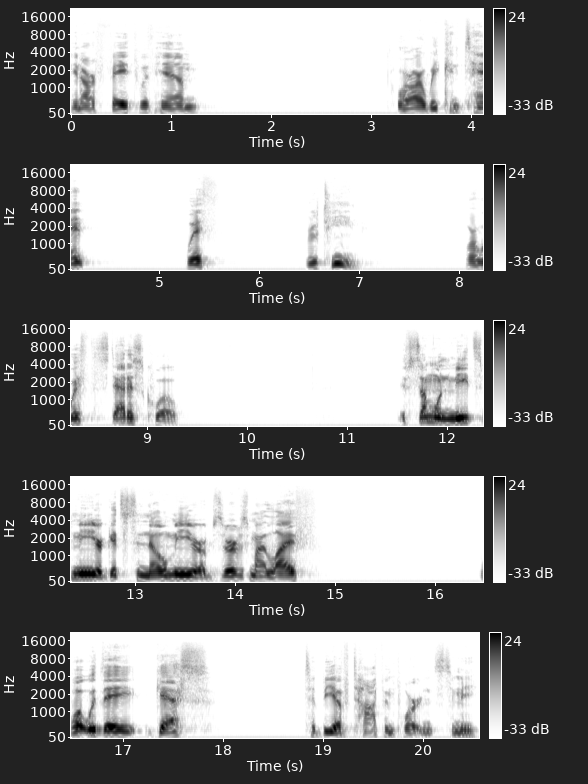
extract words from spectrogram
in our faith with Him? Or are we content with routine or with status quo? If someone meets me or gets to know me or observes my life, what would they guess to be of top importance to me?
